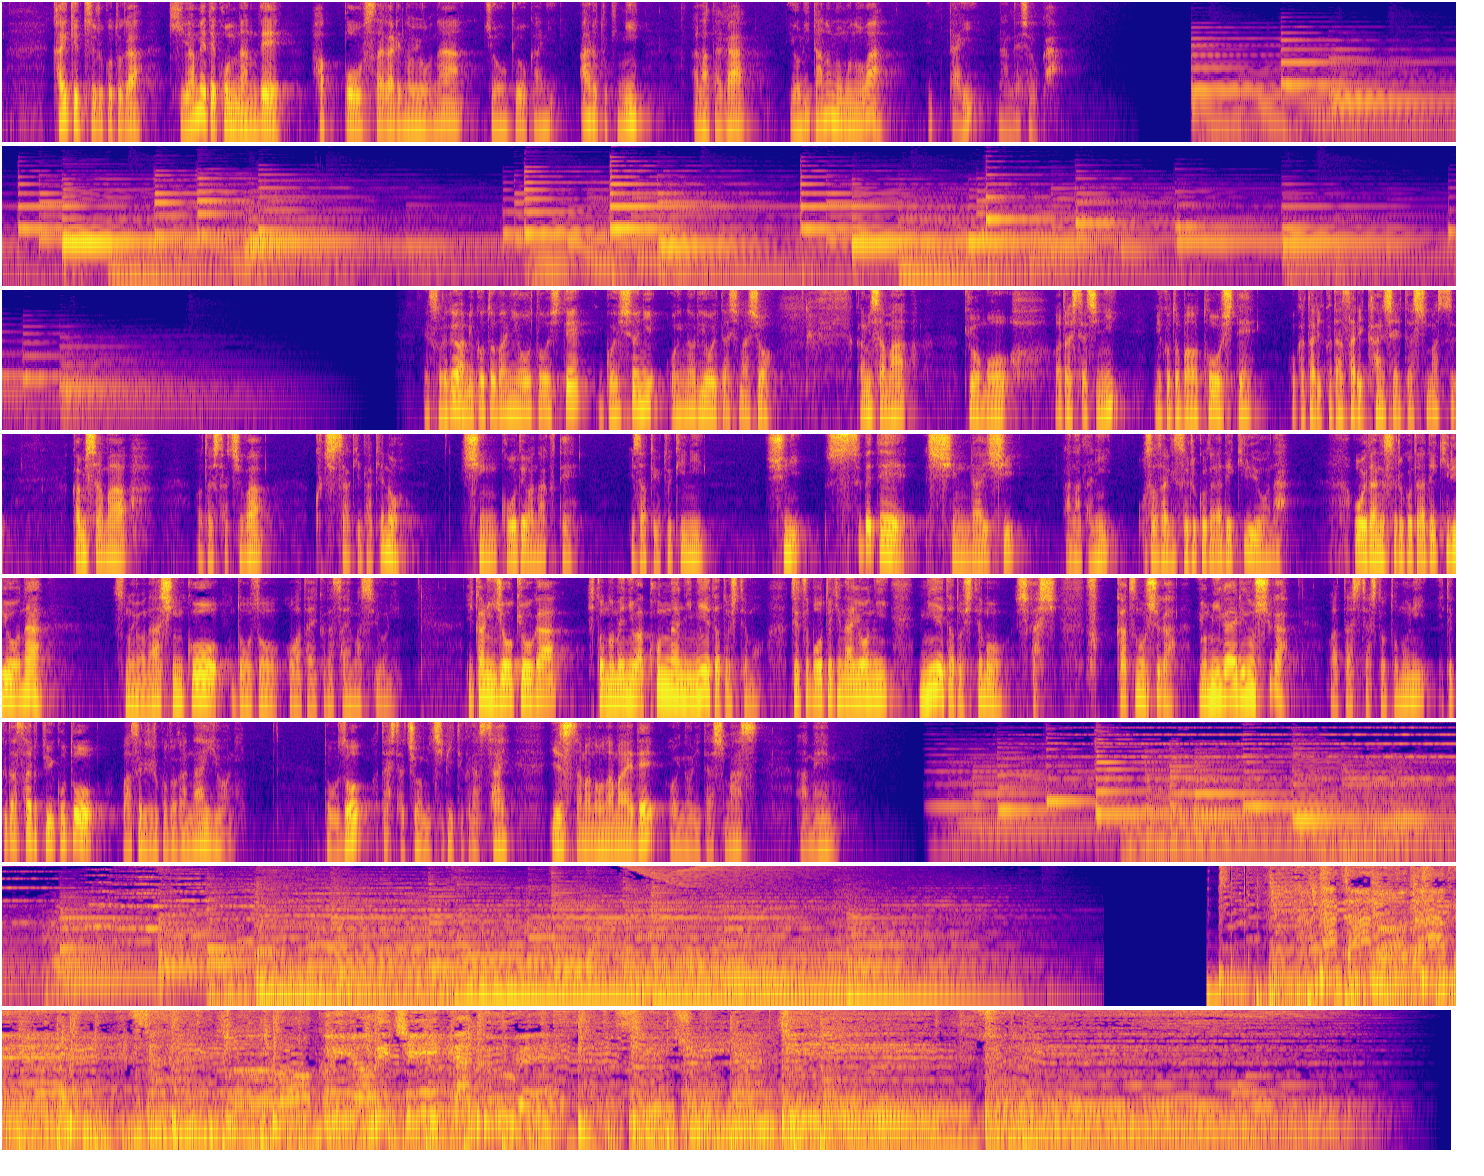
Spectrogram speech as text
解決することが極めて困難で八方塞がりのような状況下にある時にあなたがより頼むものは一体何でしょうか？それでは御言葉に応答してご一緒にお祈りをいたしましょう。神様今日も私たちに御言葉を通してお語りくださり感謝いたします。神様私たちは口先だけの信仰ではなくていざという時に主に全て信頼しあなたにお捧げすることができるようなお委ねすることができるようなそのような信仰をどうぞお与えくださいますように。いかに状況が人の目には困難に見えたとしても、絶望的なように見えたとしても、しかし、復活の主が、蘇りの主が、私たちと共にいてくださるということを忘れることがないように、どうぞ私たちを導いてください。イエス様のお名前でお祈りいたします。アメン。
